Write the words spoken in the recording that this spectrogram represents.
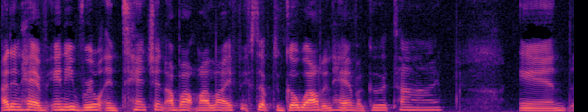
I didn't have any real intention about my life except to go out and have a good time. And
